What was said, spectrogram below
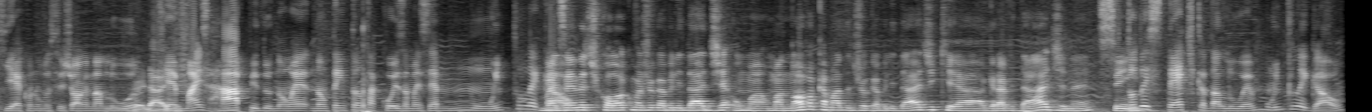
que é quando você joga na lua, Verdade. que é mais rápido, não é, não tem tanta coisa, mas é muito legal. Mas ainda te coloca uma jogabilidade, uma, uma nova camada de jogabilidade, que é a gravidade, né? Sim. Toda a estética da lua é muito legal.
